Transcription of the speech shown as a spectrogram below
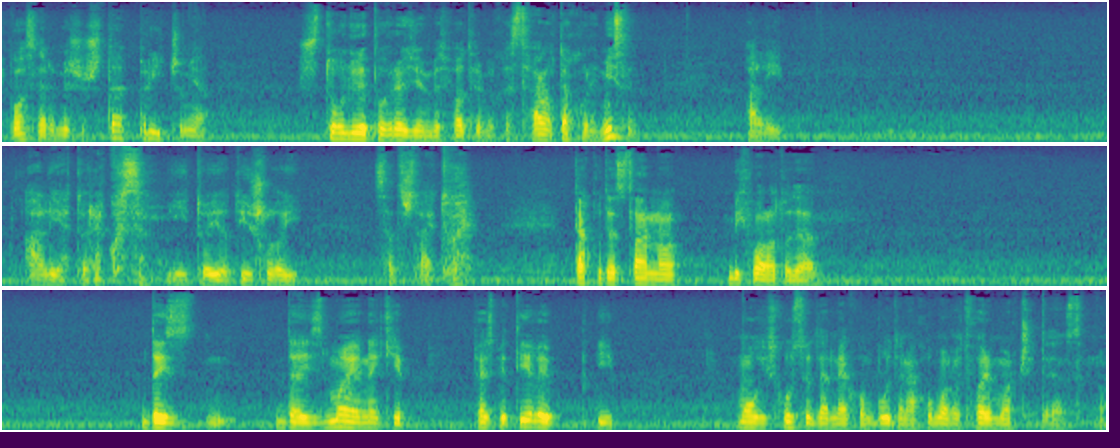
I posle razmišljam šta pričam ja. Što ljude povređujem bez potrebe, kad stvarno tako ne mislim. Ali, ali eto, rekao sam i to je otišlo i sad šta je to je. Tako da stvarno bih volao to da da iz, da iz moje neke perspektive i mog iskustva da nekom bude onako možda otvorim oči da jednostavno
